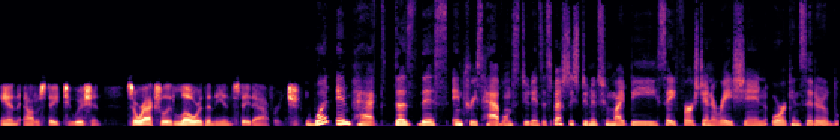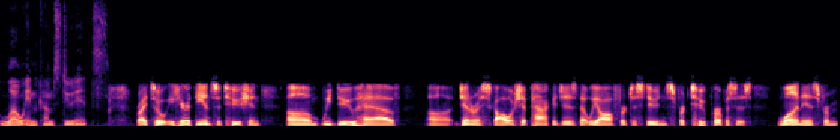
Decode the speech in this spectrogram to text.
and out of state tuition. So we're actually lower than the in state average. What impact does this increase have on students, especially students who might be, say, first generation or considered low income students? Right. So here at the institution, um, we do have uh, generous scholarship packages that we offer to students for two purposes. One is for,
